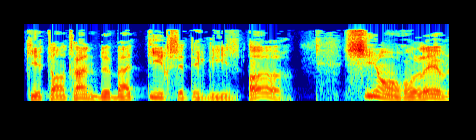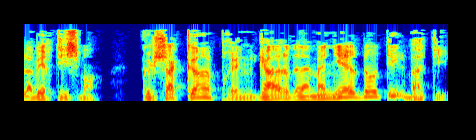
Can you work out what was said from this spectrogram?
qui est en train de bâtir cette église. Or, si on relève l'avertissement, que chacun prenne garde à la manière dont il bâtit,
